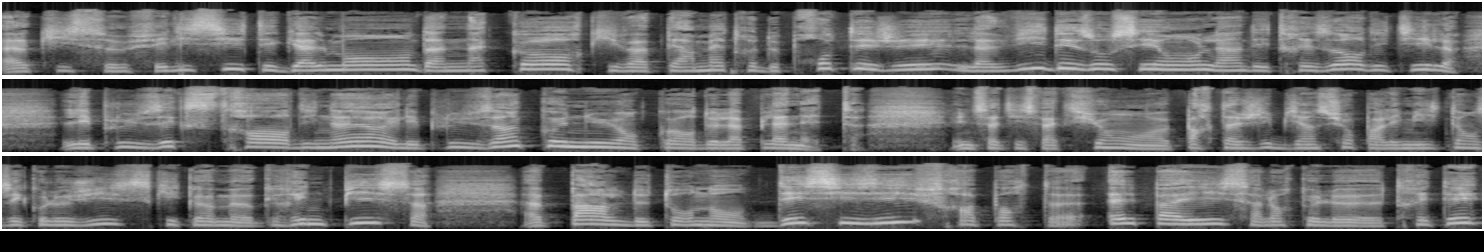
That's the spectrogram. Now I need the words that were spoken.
euh, qui se félicite également d'un accord qui va permettre de protéger la vie des océans, l'un des trésors, dit-il, les plus extraordinaires et les plus inconnus encore de la planète. Une satisfaction euh, partagée bien sûr par les militants écologistes qui, comme Greenpeace, parlent de tournant décisif, rapporte El País, alors que le traité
